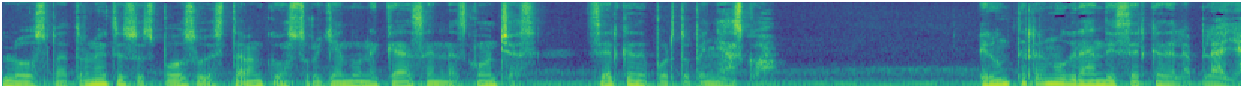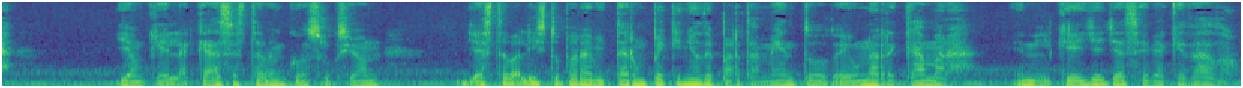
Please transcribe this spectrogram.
Los patrones de su esposo estaban construyendo una casa en Las Conchas, cerca de Puerto Peñasco. Era un terreno grande cerca de la playa, y aunque la casa estaba en construcción, ya estaba listo para habitar un pequeño departamento de una recámara en el que ella ya se había quedado.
